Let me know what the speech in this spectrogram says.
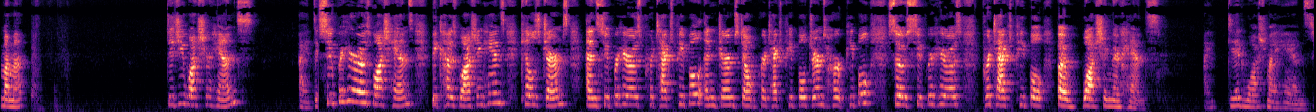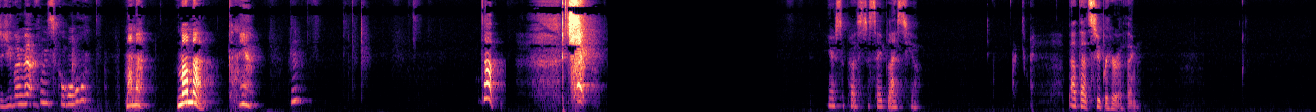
Mama, did you wash your hands? I did. Superheroes wash hands because washing hands kills germs and superheroes protect people and germs don't protect people. Germs hurt people. So superheroes protect people by washing their hands. I did wash my hands. Did you learn that from school? Mama, Mama, come here. Hmm? What's up? You're supposed to say bless you. About that superhero thing.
